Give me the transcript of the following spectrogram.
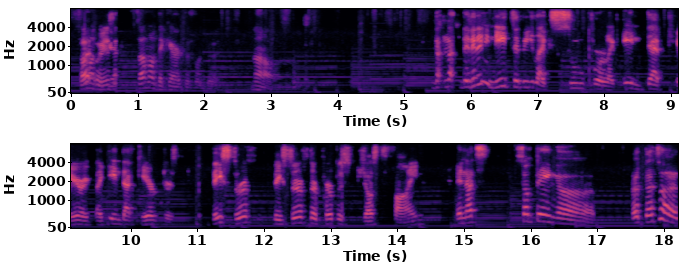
some, What? of the, some of the characters were good. Not all of them. Not, not, they didn't need to be like super like in-depth character like in-depth characters they serve they serve their purpose just fine and that's something uh That, that's a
